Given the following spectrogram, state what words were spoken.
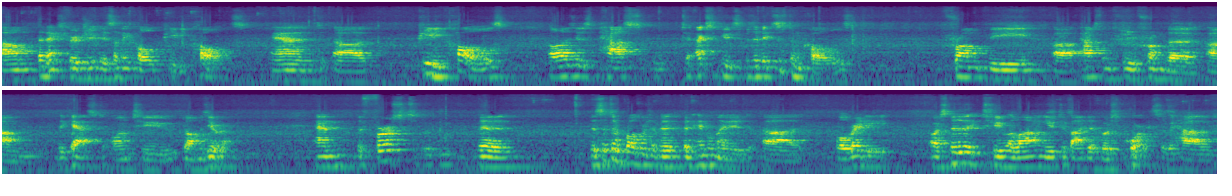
Um, the next feature is something called PV calls. And uh, PV calls allows you to pass, to execute specific system calls from the, uh, pass them through from the, um, the guest onto DOM0. And the first, the, the system calls which have been implemented uh, already are specific to allowing you to bind host ports. So we have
